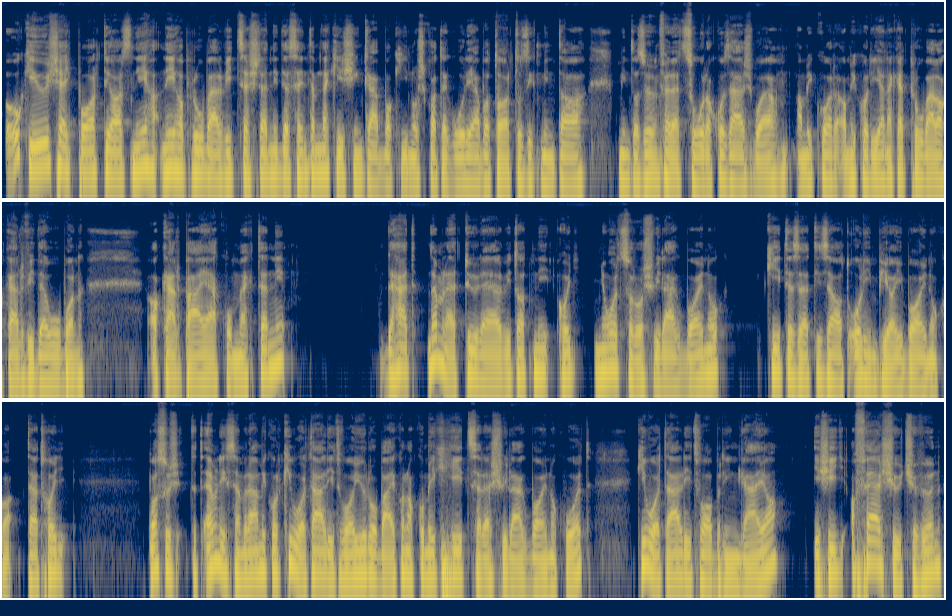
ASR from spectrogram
oké, okay, ő is egy parti arc, néha, néha próbál vicces lenni, de szerintem neki is inkább a kínos kategóriába tartozik, mint, a, mint az önfelett szórakozásba, amikor, amikor ilyeneket próbál akár videóban, akár pályákon megtenni. De hát nem lehet tőle elvitatni, hogy nyolcszoros világbajnok, 2016 olimpiai bajnoka. Tehát, hogy basszus, tehát emlékszem rá, amikor ki volt állítva a Eurobike-on, akkor még hétszeres világbajnok volt, ki volt állítva a bringája, és így a felső csövön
